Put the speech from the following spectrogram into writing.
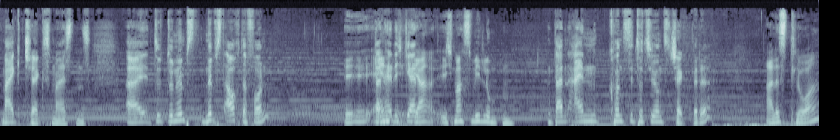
Mike-Checks meistens. Äh, du du nimmst, nimmst auch davon. Äh, Dann hätte ich gern- Ja, ich mach's wie Lumpen. Dann einen Konstitutionscheck, bitte. Alles klar.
